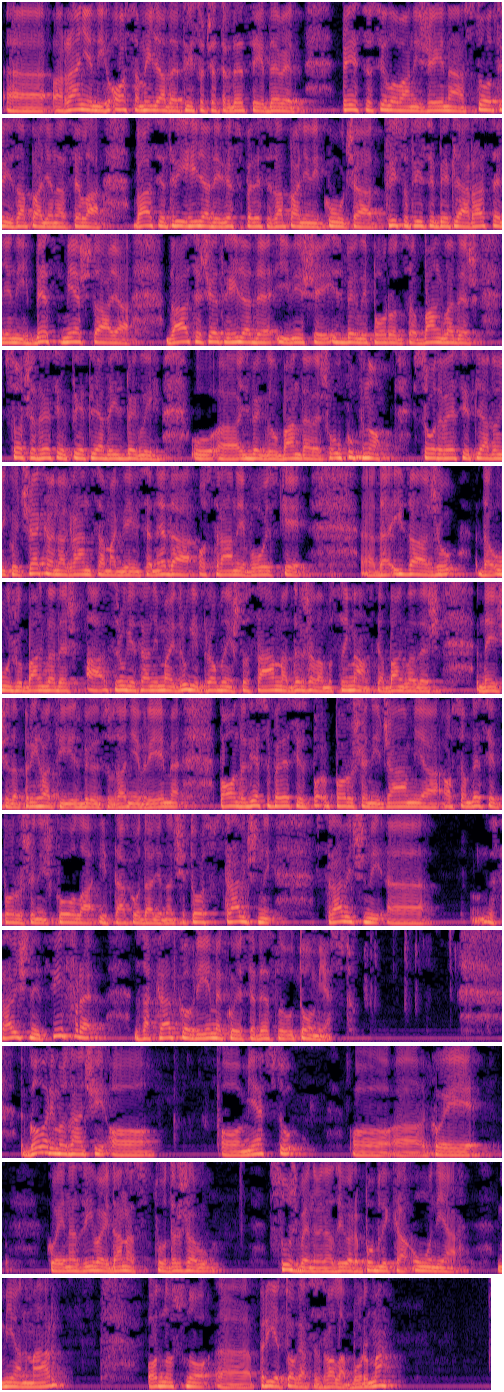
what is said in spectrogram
E, ranjenih 8349, 500 silovanih žena, 103 zapaljena sela, 23.250 zapaljenih kuća, 335.000 raseljenih bez smještaja, 24.000 i više izbjeglih porodica u Bangladeš, 145.000 izbjeglih u, uh, izbjegli u Bangladeš ukupno, 190.000 onih koji čekaju na granicama gdje im se ne da od strane vojske uh, da izađu, da uđu u Bangladeš, a s druge strane imaju drugi problem što sama država muslimanska Bangladeš ne neće da prihvati izbjeglicu u zadnje vrijeme, pa onda 250 porušenih džamija, 80 porušenih škola i tako dalje. Znači to su stravični, stravični, uh, stravične cifre za kratko vrijeme koje se desilo u tom mjestu. Govorimo znači o, o mjestu o, uh, koje, koje nazivaju danas tu državu, službeno je naziva Republika Unija Myanmar, odnosno uh, prije toga se zvala Burma,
